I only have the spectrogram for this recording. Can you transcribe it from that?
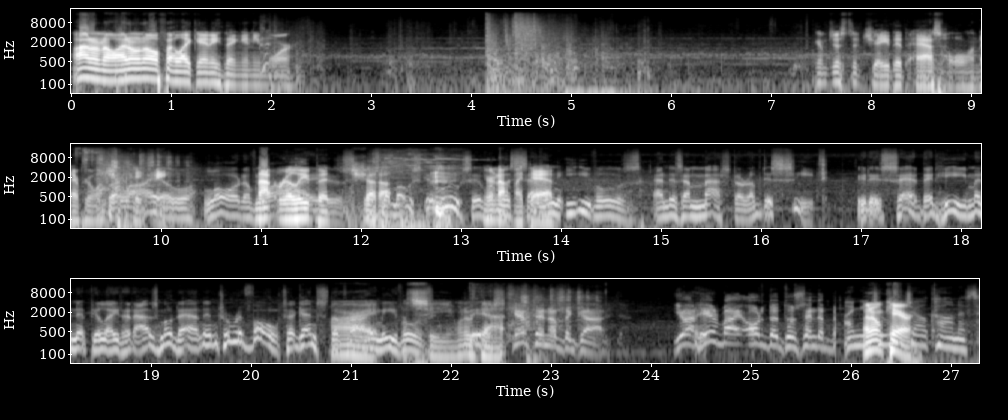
I don't know. I don't know if I like anything anymore. I'm just a jaded asshole, and everyone should hate me. Lord of Not really, but shut up. The most elusive You're not my dad. evils and is a master of deceit. It is said that he manipulated Azmodan into revolt against the All right, prime let's see. What do we This got? Captain of the guard. You are hereby ordered to send a I need I don't to reach care. Alcarnus.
